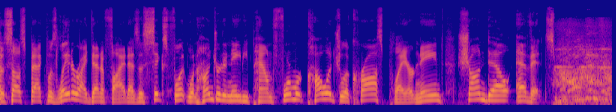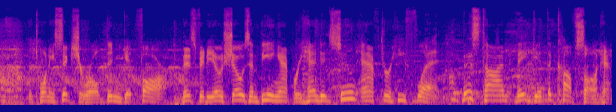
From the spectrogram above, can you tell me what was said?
The suspect was later identified as a 6 foot, 180 pound former college lacrosse player named Shondell Evans. The 26 year old didn't get far. This video shows him being apprehended soon after he fled. This time, they get the cuffs on him.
